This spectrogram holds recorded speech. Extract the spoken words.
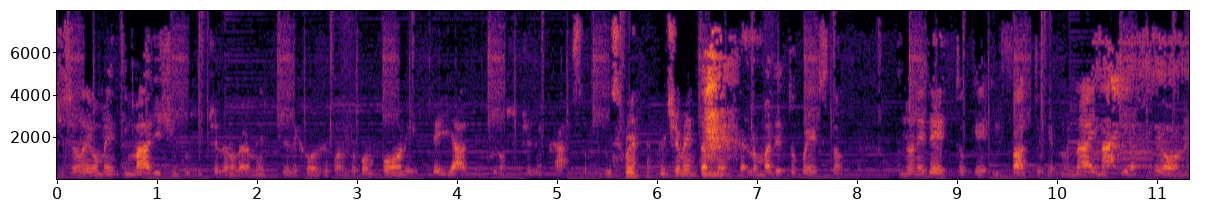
ci sono dei momenti magici in cui succedono veramente delle cose quando componi, degli altri in cui non succede un cazzo, bisogna semplicemente ammetterlo. Ma detto questo, non è detto che il fatto che non hai l'ispirazione,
